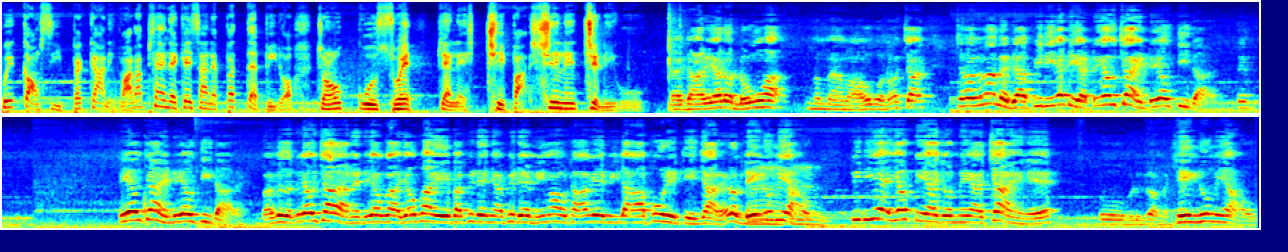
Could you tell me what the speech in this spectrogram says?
ခွေးကောင်စီဘက်ကနေဝါဒဖြန့်တဲ့ကိစ္စနဲ့ပတ်သက်ပြီးတော့ကျွန်တော်တို့ကိုဆွဲပြန်လဲခြေပရှင်းလင်းကြစ်လေးကိုအဲဒါတွေကတော့လုံးဝမမှန်ပါဘူးပေါ့နော်ကြာကျွန်တော်ပြောရမယ်ဗျာ PDF တွေကတယောက်ကြရင်တယောက်တိတာ တယ်တယောက်ကြရင်တယောက်တိတာတယ်ဘာဖြစ်လို့တယောက်ကြတာနဲ့တယောက်ကရောက်ဖရေးဘာဖြစ်တဲ့ညာဖြစ်တဲ့မင်းကောက်ထားခဲ့ပြီလားအပိုးတွေတင်ကြတယ်အဲ့တော့လိန်လို့မရဘူး PDF ရောက်100ကျော်200ကြရင်လည်းဟိုဘယ်လိုပြောမလဲလိန်လို့မရဘူး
